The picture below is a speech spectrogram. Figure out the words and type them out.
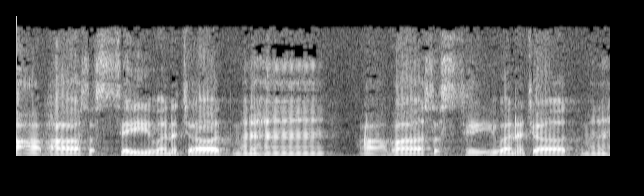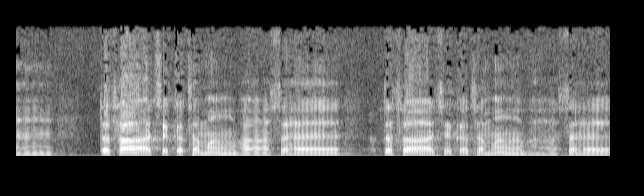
आभासस्यैव न चात्मनः। आभासस्यैव न चात्मनः। तथा च कथमाभासः। तथा च कथमाभासः।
